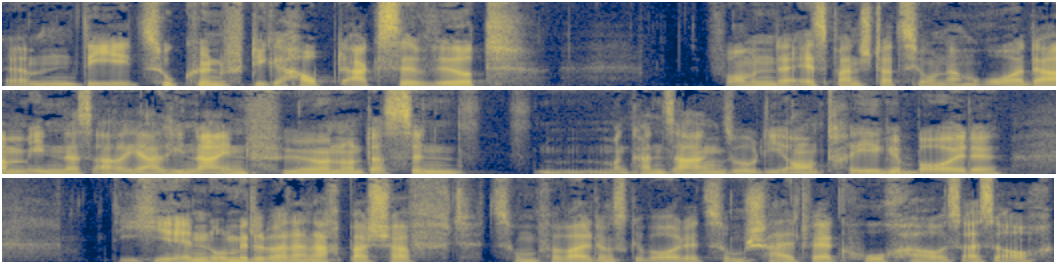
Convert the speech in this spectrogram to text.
ähm, die zukünftige Hauptachse wird von der S-Bahn-Station am Rohrdamm in das Areal hineinführen und das sind man kann sagen, so die Entree-Gebäude, die hier in unmittelbarer Nachbarschaft zum Verwaltungsgebäude, zum Schaltwerk Hochhaus, also auch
